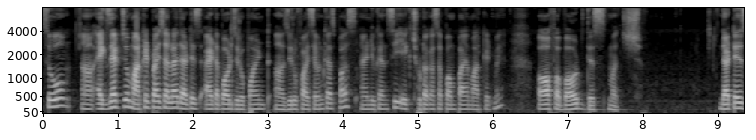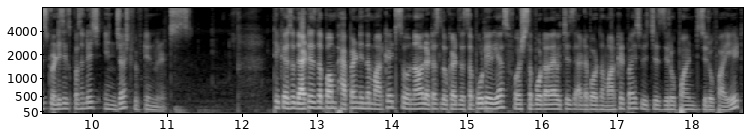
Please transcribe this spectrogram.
so exact जो मार्केट प्राइस चल रहा है that is at about zero point zero five seven के आसपास एंड यू कैन सी एक छोटा सा पंप आया मार्केट में of about this much that is twenty six percentage in just fifteen minutes ठीक है सो दैट इज द पंप हैपेंड इन द मार्केट सो नाउ लेट अस लुक एट द सपोर्ट एरियाज फर्स्ट सपोर्ट आ रहा है विच इज एट अबाउट द मार्केट प्राइस विच इज जीरो पॉइंट जीरो फाइव एट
